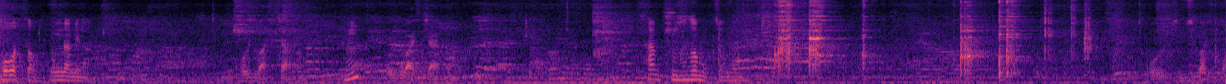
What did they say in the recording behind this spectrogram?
먹었어 용남이랑 거기도 맛있지 않아? 응? 거기도 맛있지 않아? 사람 줄 서서 먹잖아 오 김치 맛있다.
